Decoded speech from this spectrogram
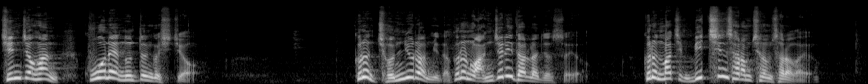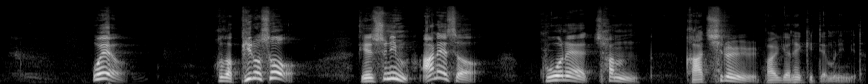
진정한 구원에 눈뜬 것이죠. 그는 전율합니다. 그는 완전히 달라졌어요. 그는 마치 미친 사람처럼 살아가요. 왜요? 그가 비로소 예수님 안에서 구원의 참 가치를 발견했기 때문입니다.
